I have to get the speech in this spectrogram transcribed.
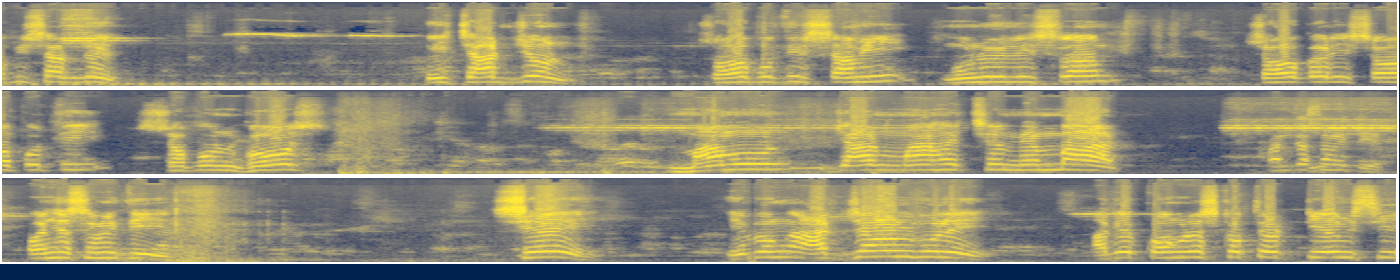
অফিসারদের এই চারজন সভাপতির স্বামী মনিরুল ইসলাম সহকারী সভাপতি স্বপন ঘোষ মামুন যার মা হচ্ছে মেম্বার পঞ্চায়েত সমিতির। পঞ্চায়েত সমিতির। সে এবং আরজাউল বলে আগে কংগ্রেস করতে টিএমসি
